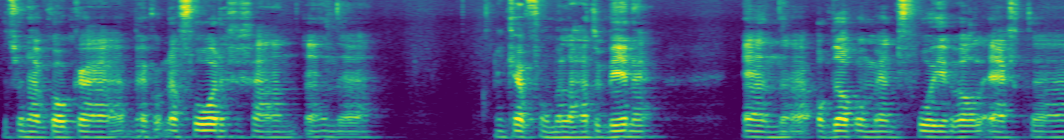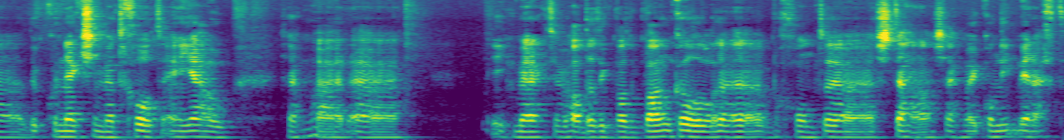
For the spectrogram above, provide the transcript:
Dus toen heb ik ook, eh, ben ik ook naar voren gegaan en ik heb voor me laten bidden. En op dat moment voel je wel echt de connectie met God en jou, zeg maar. ik merkte wel dat ik wat wankel begon te staan, zeg maar. Ik kon niet meer echt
